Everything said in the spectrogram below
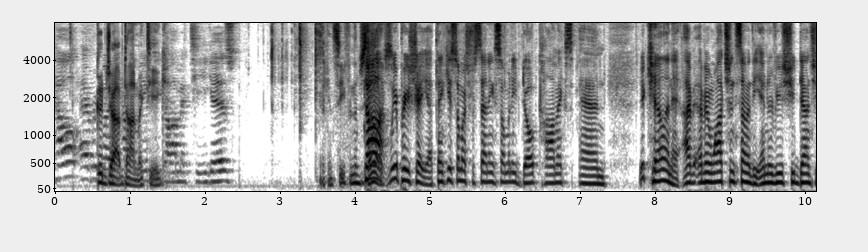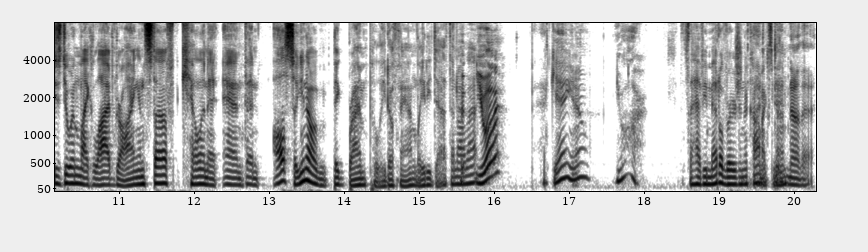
Tell everybody job, how Dawn McTeigue. Dawn McTeigue is. They can see for themselves. Dawn, we appreciate you. Thank you so much for sending so many dope comics, and you're killing it. I've, I've been watching some of the interviews she's done. She's doing like live drawing and stuff, killing it. And then also, you know, big Brian Pulido fan, Lady Death, and all that. you are? Heck yeah, you know, You are. it's the heavy metal version of comics, Didn't man. know that.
